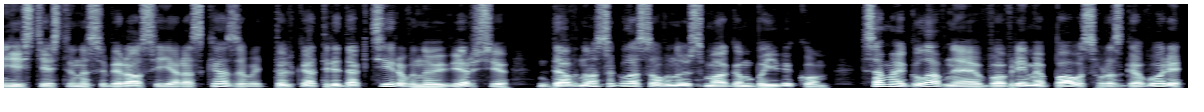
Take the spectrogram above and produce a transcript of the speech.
Естественно, собирался я рассказывать только отредактированную версию, давно согласованную с магом-боевиком. Самое главное, во время пауз в разговоре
